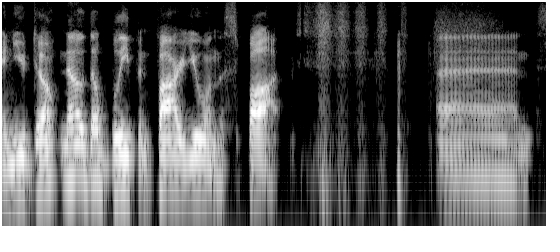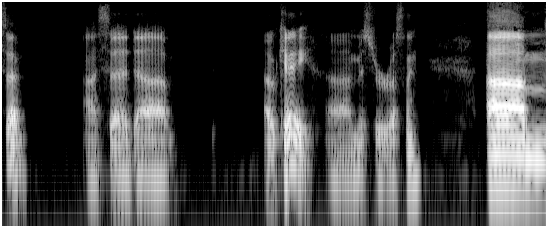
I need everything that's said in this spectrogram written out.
and you don't know, they'll bleep and fire you on the spot. and so I said, uh, Okay, uh, Mr. Wrestling. Um,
